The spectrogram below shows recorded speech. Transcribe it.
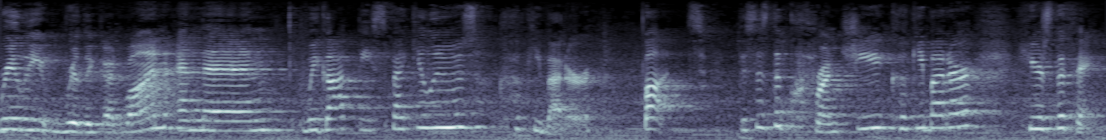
really, really good one. And then we got the Speculoos cookie butter, but this is the crunchy cookie butter. Here's the thing.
